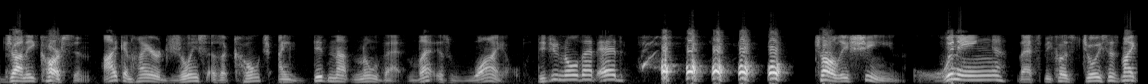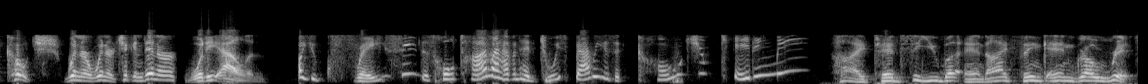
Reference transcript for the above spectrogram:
Johnny Carson. I can hire Joyce as a coach? I did not know that. That is wild. Did you know that, Ed? Charlie Sheen. Winning. That's because Joyce is my coach. Winner, winner, chicken dinner. Woody Allen. Are you crazy? This whole time I haven't had Joyce Barrie as a coach? You kidding me? Hi, Ted Ciuba, and I think and grow rich.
